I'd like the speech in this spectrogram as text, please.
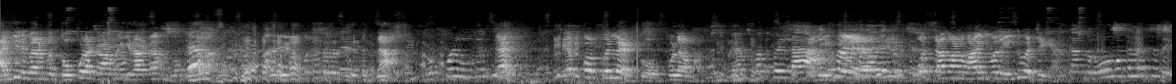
அஞ்சு பேர் இந்த தொப்புல காமிக்கிறாங்க. எப்ப இல்ல தொப்புலமா வந்து எங்க வச்சீங்க அங்க அந்த ரூமுக்குள்ள இருக்குது.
